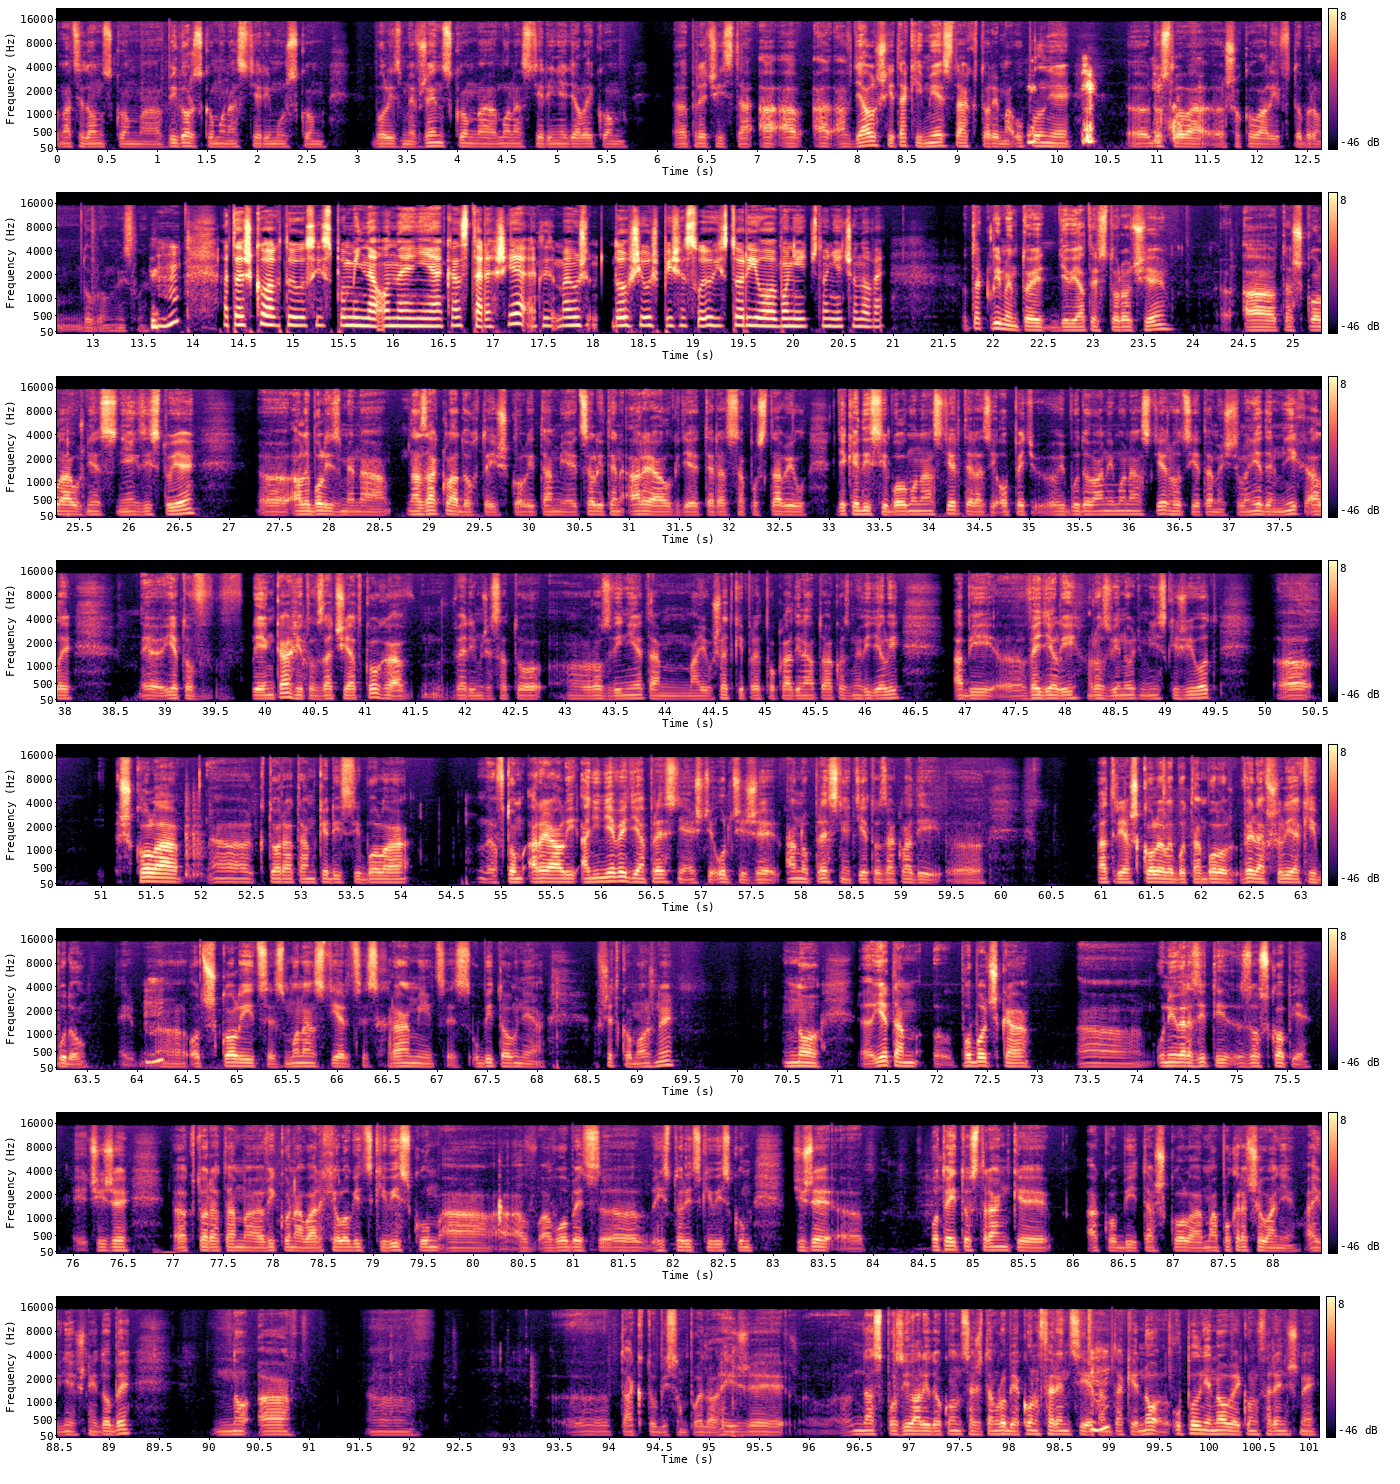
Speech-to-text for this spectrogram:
macedónskom, v Bigorskom monastieri mužskom, boli sme v ženskom monastieri nedalekom Prečista a, a, a v ďalších takých miestach, ktoré ma úplne doslova šokovali v dobrom, dobrom zmysle. Uh-huh. A tá škola, ktorú si spomína, ona je nejaká staršia? Ak majú už, dlhšie už píše svoju históriu, alebo niečo, niečo nové? No, tak Kliment to je 9. storočie a tá škola už dnes neexistuje, e, ale boli sme na, na základoch tej školy. Tam je celý ten areál, kde teraz sa postavil, kde kedysi bol monastier, teraz je opäť vybudovaný monastier, hoci je tam ešte len jeden mních, ale e, je to v plienkach, je to v začiatkoch a verím, že sa to eh, rozvinie. Tam majú všetky predpoklady na to, ako sme videli, aby eh, vedeli rozvinúť mnízky život. Eh, škola, ktorá tam kedysi bola v tom areáli, ani nevedia presne ešte určiť, že áno, presne tieto základy patria škole, lebo tam bolo veľa všelijakých budov. Mm-hmm. Od školy, cez monastier, cez chrámy, cez ubytovne a všetko možné. No, je tam e, pobočka uh, univerzity zo Skopie, čiže uh, ktorá tam vykonáva archeologický výskum a, a, a vôbec historický výskum. Čiže po tejto stránke akoby tá škola má pokračovanie aj v dnešnej dobe. No a takto by som povedal, hej, že nás pozývali dokonca, že tam robia konferencie, mm-hmm. tam mhm. také no, úplne nové konferenčné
